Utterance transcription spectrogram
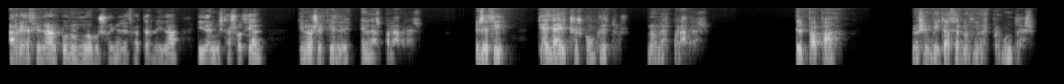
a reaccionar con un nuevo sueño de fraternidad y de amistad social que no se quede en las palabras. Es decir, que haya hechos concretos, no en las palabras. El Papa nos invita a hacernos unas preguntas.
